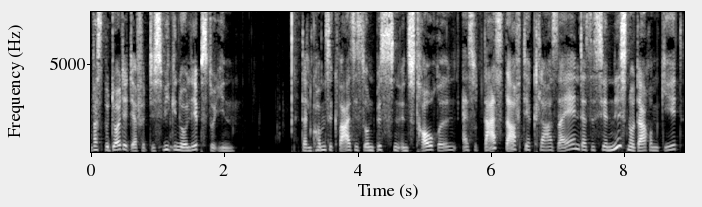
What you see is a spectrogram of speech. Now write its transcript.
was bedeutet der für dich? Wie genau lebst du ihn? Dann kommen sie quasi so ein bisschen ins Straucheln. Also das darf dir klar sein, dass es hier nicht nur darum geht,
